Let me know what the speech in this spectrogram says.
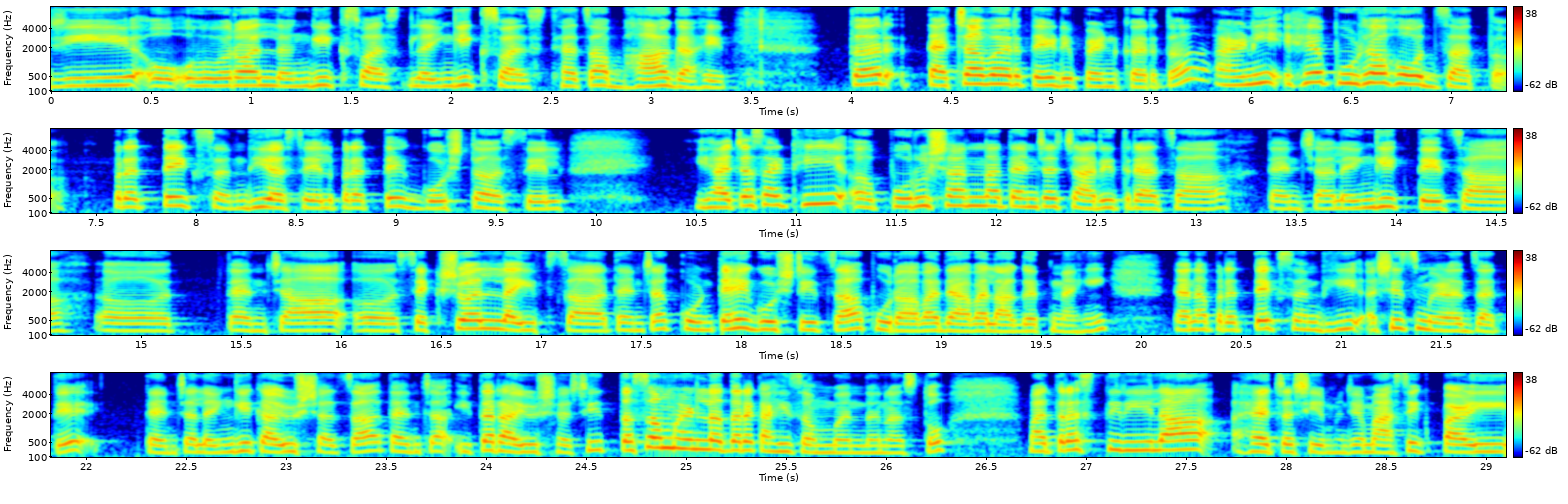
जी ओव्हरऑल लैंगिक स्वास लैंगिक स्वास्थ्याचा भाग आहे. तर त्याच्यावर ते डिपेंड करतं आणि हे पुढं होत जातं. प्रत्येक संधी असेल प्रत्येक गोष्ट असेल ह्याच्यासाठी पुरुषांना त्यांच्या चारित्र्याचा त्यांच्या लैंगिकतेचा त्यांच्या सेक्शुअल लाईफचा त्यांच्या कोणत्याही गोष्टीचा पुरावा द्यावा लागत नाही. त्यांना प्रत्येक संधी अशीच मिळत जाते. त्यांच्या लैंगिक आयुष्याचा त्यांच्या इतर आयुष्याशी तसं म्हणलं तर काही संबंध नसतो. मात्र स्त्रीला ह्याच्याशी म्हणजे मासिक पाळी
